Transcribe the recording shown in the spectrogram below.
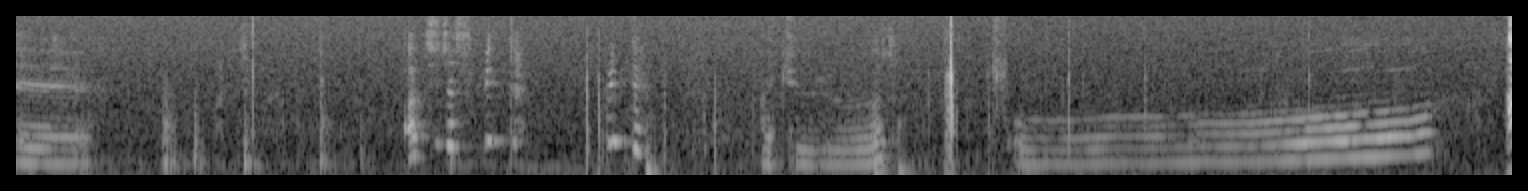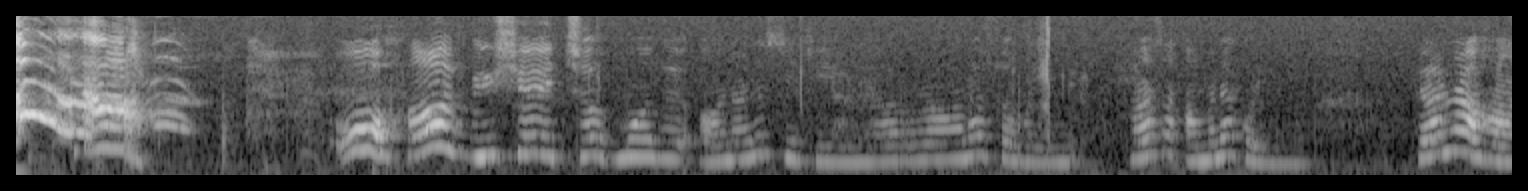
Ee, açacağız. Bitti. Bitti. Açıyoruz. Aa! Oha bir şey çıkmadı. Ananı sikeyim. Yarrağına sokayım. Ben sen amına koyayım. Yani ha.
